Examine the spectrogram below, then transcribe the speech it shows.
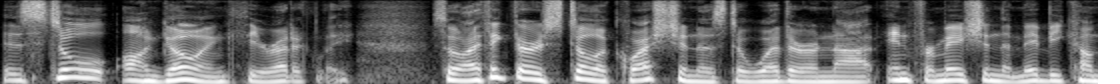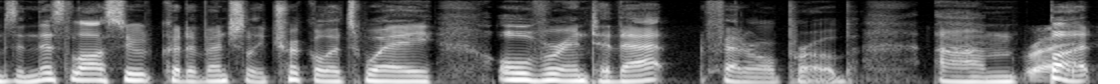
is still ongoing theoretically. So I think there is still a question as to whether or not information that maybe comes in this lawsuit could eventually trickle its way over into that federal probe. Um, right. But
